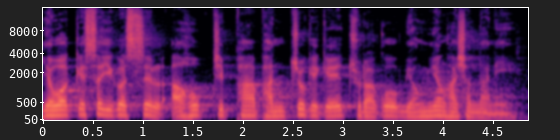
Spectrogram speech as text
여호와께서 이것을 아홉 지파 반쪽에게 주라고 명령하셨나니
